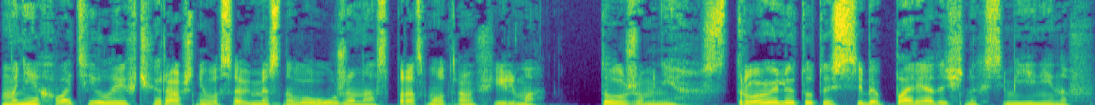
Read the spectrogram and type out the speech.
Мне хватило и вчерашнего совместного ужина с просмотром фильма. Тоже мне строили тут из себя порядочных семьянинов.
